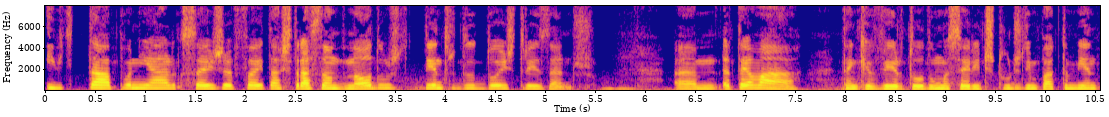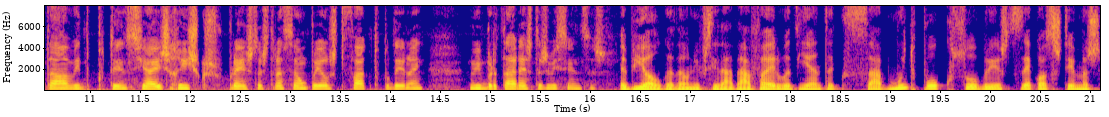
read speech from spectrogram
e está a planear que seja feita a extração de nódulos dentro de 2, 3 anos. Um, até lá tem que haver toda uma série de estudos de impacto ambiental e de potenciais riscos para esta extração para eles de facto poderem libertar estas licenças. A bióloga da Universidade de Aveiro adianta que se sabe muito pouco sobre estes ecossistemas.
